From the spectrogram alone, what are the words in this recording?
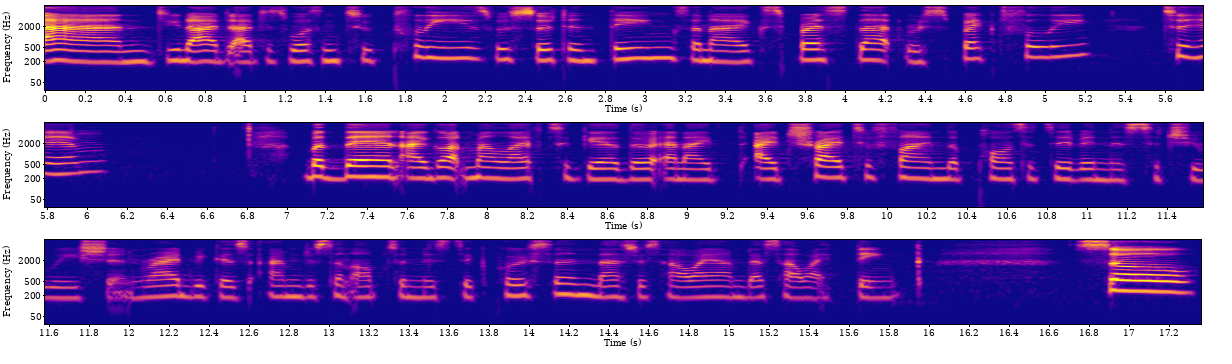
And, you know, I, I just wasn't too pleased with certain things. And I expressed that respectfully to Him but then I got my life together and I, I tried to find the positive in the situation, right? Because I'm just an optimistic person. That's just how I am. That's how I think. So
